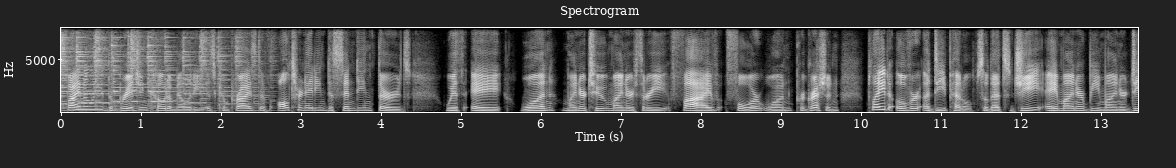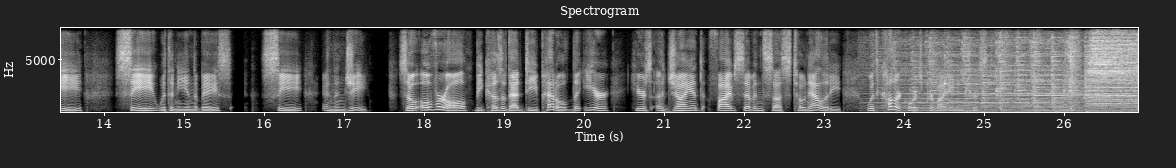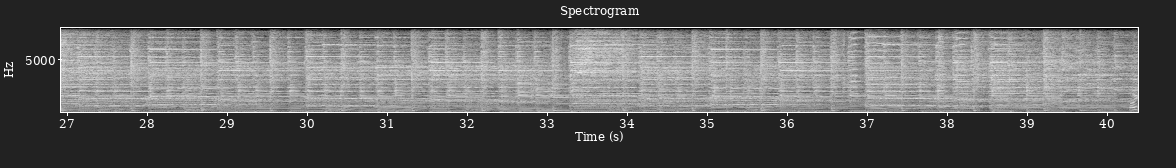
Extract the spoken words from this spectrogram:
Finally, the bridge and coda melody is comprised of alternating descending thirds with a 1, minor 2, minor 3, 5, 4, 1 progression played over a D pedal. So that's G, A minor, B minor, D, C with an E in the bass, C, and then G. So overall, because of that D pedal, the ear hears a giant 5 7 sus tonality with color chords providing interest.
